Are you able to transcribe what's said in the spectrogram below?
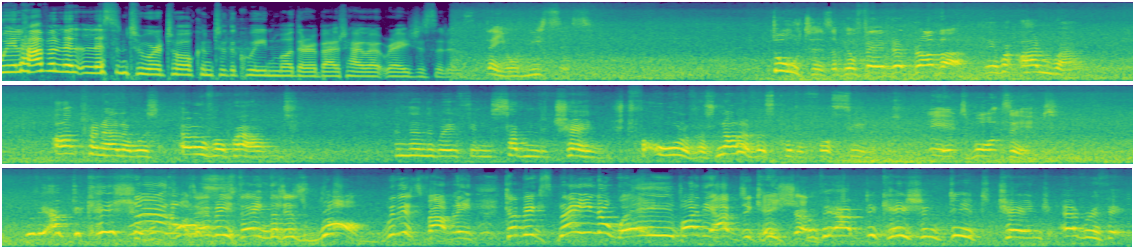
we'll have a little listen to her talking to the Queen Mother about how outrageous it is. They're your nieces. Daughters of your favourite brother. They were unwell. Aunt Fenella was overwhelmed. And then the way things suddenly changed for all of us. None of us could have foreseen it. It, what's it? Well, the abdication. No, not everything that is wrong with this family can be explained away by the abdication. But the abdication did change everything.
